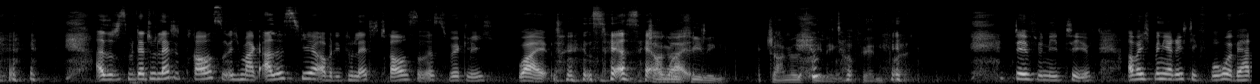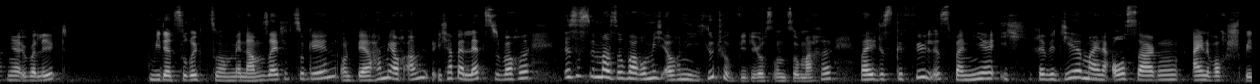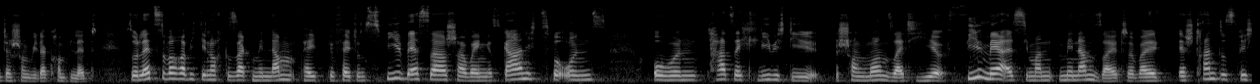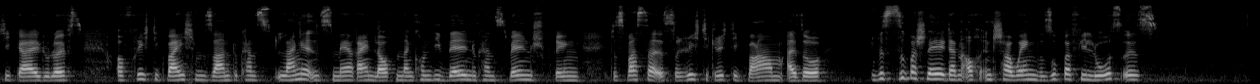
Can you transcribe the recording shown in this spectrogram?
Also das mit der Toilette draußen, ich mag alles hier, aber die Toilette draußen ist wirklich wild. Sehr, sehr Jungle wild. Feeling. Jungle Feeling auf jeden Fall. Definitiv. Aber ich bin ja richtig froh, weil wir hatten ja überlegt, wieder zurück zur Menam-Seite zu gehen. Und wir haben ja auch, ich habe ja letzte Woche, das ist immer so, warum ich auch nie YouTube-Videos und so mache, weil das Gefühl ist bei mir, ich revidiere meine Aussagen eine Woche später schon wieder komplett. So, letzte Woche habe ich dir noch gesagt, Menam gefällt, gefällt uns viel besser, Shawang ist gar nichts für uns. Und tatsächlich liebe ich die Chongmon-Seite hier viel mehr als die Menam-Seite, weil der Strand ist richtig geil. Du läufst auf richtig weichem Sand, du kannst lange ins Meer reinlaufen, dann kommen die Wellen, du kannst Wellen springen. Das Wasser ist richtig, richtig warm. Also du bist super schnell dann auch in Shawang, wo super viel los ist.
